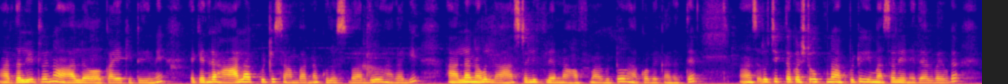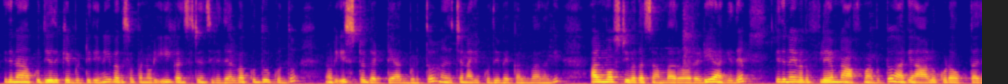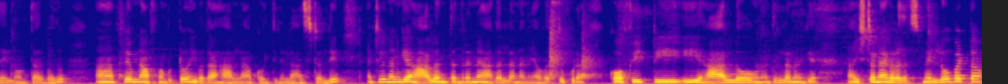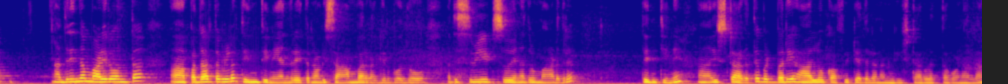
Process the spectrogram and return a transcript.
ಅರ್ಧ ಲೀಟ್ರನ್ನು ಹಾಲು ಕಾಯಕ್ಕೆ ಇಟ್ಟಿದ್ದೀನಿ. ಯಾಕೆಂದರೆ ಹಾಲು ಹಾಕ್ಬಿಟ್ಟು ಸಾಂಬಾರನ್ನ ಕುದಿಸ್ಬಾರ್ದು. ಹಾಗಾಗಿ ಹಾಲನ್ನ ನಾವು ಲಾಸ್ಟಲ್ಲಿ ಫ್ಲೇಮ್ನ ಆಫ್ ಮಾಡಿಬಿಟ್ಟು ಸ- ರುಚಿಗೆ ತಕ್ಕಷ್ಟು ಉಪ್ಪನ್ನ ಹಾಕ್ಬಿಟ್ಟು ಈ ಮಸಾಲೆ ಏನಿದೆ ಅಲ್ವಾ ಇವಾಗ? ಇದನ್ನು ಕುದಿಯೋದಕ್ಕೆ ಬಿಟ್ಟಿದ್ದೀನಿ. ಇವಾಗ ಸ್ವಲ್ಪ ನೋಡಿ ಈ ಕನ್ಸಿಸ್ಟೆನ್ಸಿಲಿದೆ ಅಲ್ವಾ? ಕುದ್ದು ಕುದ್ದು. ನೋಡಿ ಇಷ್ಟು ಗಟ್ಟಿ ಆಗಿಬಿಡ್ತು. ಅದು ಚೆನ್ನಾಗಿ ಕುದಿಬೇಕಲ್ವಾ ಹಾಗಾಗಿ. ಆಲ್ಮೋಸ್ಟ್ ಇವಾಗ ಸಾಂಬಾರು ರೆಡಿ ಆಗಿದೆ. ಇದನ್ನು ಇವಾಗ ಫ್ಲೇಮ್ನ ಆಫ್ ಮಾಡಿಬಿಟ್ಟು ಹಾಗೆ ಹಾಲು ಕೂಡ ಉಪ್ತಾ ಇದೆ ಇಲ್ಲಿ ನೋಡ್ತಾ ಇರ್ಬೋದು. ಫ್ಲೇಮ್ನ ಆಫ್ ಮಾಡಿಬಿಟ್ಟು ಇವಾಗ ಹಾಲನ್ನ ಹಾಕೊತೀನಿ ಲಾಸ್ಟಲ್ಲಿ ಆ್ಯಕ್ಚುಲಿ ನನಗೆ ಹಾಲು ಅಂತಂದ್ರೇ ಆಗಲ್ಲ. ನಾನು ಯಾವತ್ತೂ ಕೂಡ ಕಾಫಿ ಟೀ ಈ ಹಾಲು ಅದೆಲ್ಲ ನನಗೆ ಇಷ್ಟನೇ ಆಗಲ್ಲ ಅದ್ರ ಸ್ಮೆಲ್ಲು ಬಟ್ ಅದರಿಂದ ಮಾಡಿರೋವಂಥ ಪದಾರ್ಥಗಳನ್ನ ತಿಂತೀನಿ. ಅಂದರೆ ಈ ಥರ ನೋಡಿ ಸಾಂಬಾರ್ಗಾಗಿರ್ಬೋದು, ಮತ್ತು ಸ್ವೀಟ್ಸು ಏನಾದರೂ ಮಾಡಿದ್ರೆ ತಿಂತೀನಿ. ಇಷ್ಟ ಆಗುತ್ತೆ. ಬಟ್ ಬರೀ ಹಾಲು ಕಾಫಿ ಟೀ ಅದೆಲ್ಲ ನನಗೆ ಇಷ್ಟ ಆಗಲ್ಲ, ತಗೊಳಲ್ಲ.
